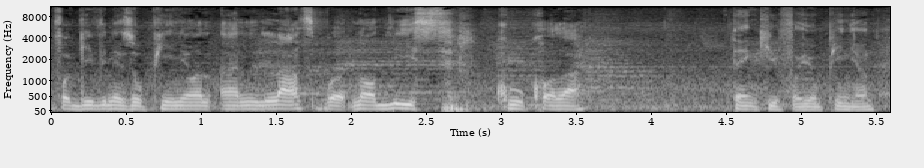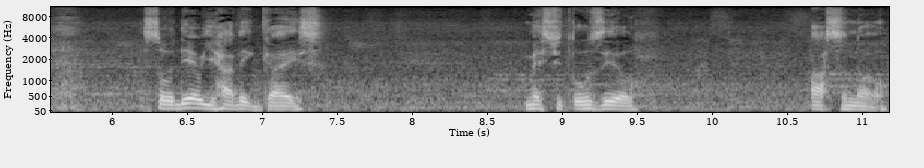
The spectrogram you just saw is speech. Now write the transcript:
for giving his opinion. And last but not least, Cool Kola Thank you for your opinion. So there you have it, guys. Mesut Ozil, Arsenal.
